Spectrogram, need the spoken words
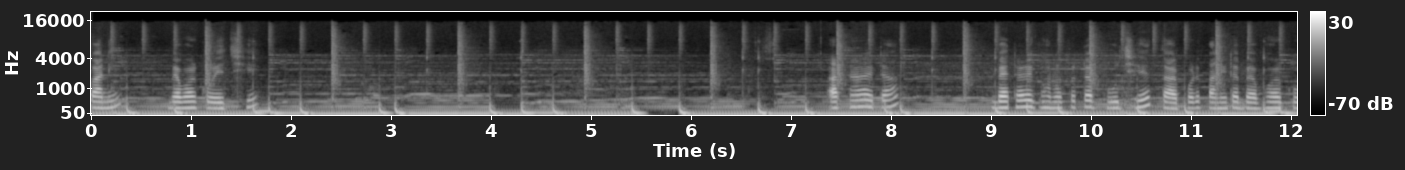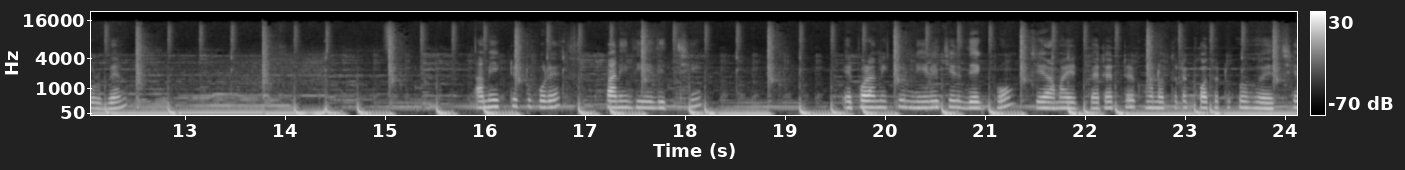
পানি ব্যবহার করেছি। আপনারা এটা ব্যাটারের ঘনত্বটা বুঝে তারপরে পানিটা ব্যবহার করবেন। আমি একটু একটু করে পানি দিয়ে দিচ্ছি। এরপর আমি একটু নেড়ে চেড়ে দেখব যে আমার ব্যাটারটার ঘনত্বটা কতটুকু হয়েছে।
